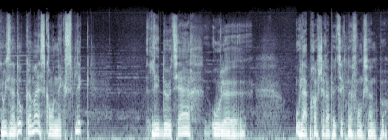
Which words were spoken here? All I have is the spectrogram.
Louise Nadeau, comment est-ce qu'on explique les deux tiers où, le, où l'approche thérapeutique ne fonctionne pas?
